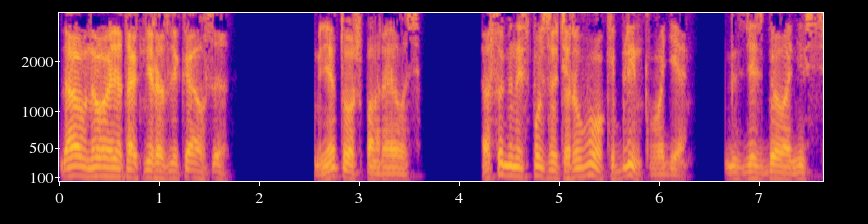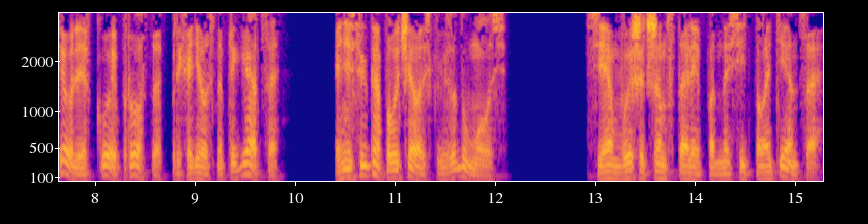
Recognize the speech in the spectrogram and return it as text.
«Давно я так не развлекался». Мне тоже понравилось. Особенно использовать рывок и блинк в воде. Здесь было не все легко и просто, приходилось напрягаться, и не всегда получалось, как задумывалось. Всем вышедшим стали подносить полотенца,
